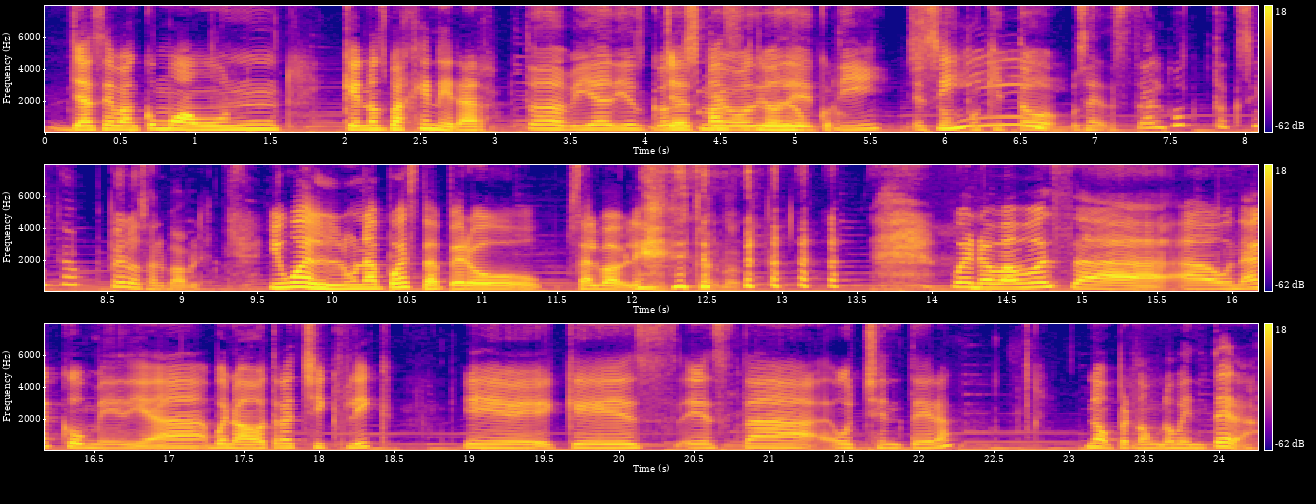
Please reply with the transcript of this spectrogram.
ya se van como a un que nos va a generar. Todavía 10 Ya cosas es más que odio de ti es Sí. un poquito, o sea, es algo tóxica, pero salvable. Igual, una apuesta, pero salvable. Salvable. Bueno, vamos a, a una comedia, bueno, a otra chick flick, eh, que es esta ochentera, no, perdón, noventera,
